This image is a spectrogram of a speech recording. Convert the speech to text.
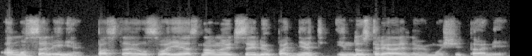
А Муссолини поставил своей основной целью поднять индустриальную мощь Италии.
